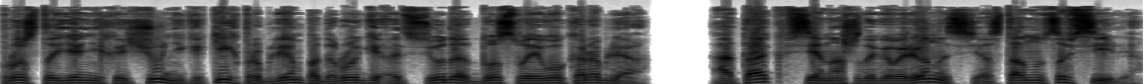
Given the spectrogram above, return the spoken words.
Просто я не хочу никаких проблем по дороге отсюда до своего корабля. А так все наши договоренности останутся в силе.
